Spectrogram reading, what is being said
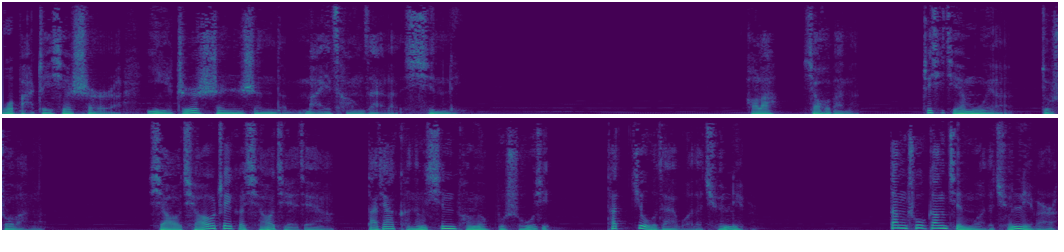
我把这些事儿啊，一直深深的埋藏在了心里。好了，小伙伴们，这期节目呀就说完了。小乔这个小姐姐啊，大家可能新朋友不熟悉，她就在我的群里边。当初刚进我的群里边啊，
